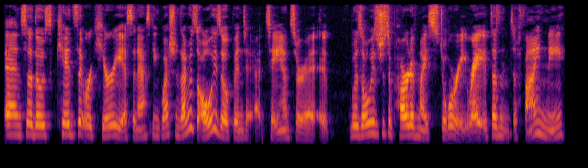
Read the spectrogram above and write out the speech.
And so those kids that were curious and asking questions, I was always open to, uh, to answer it. It was always just a part of my story, right? It doesn't define me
